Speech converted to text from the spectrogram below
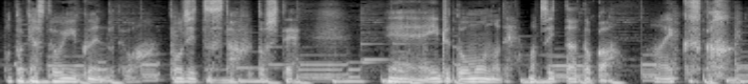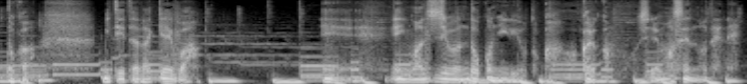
ポッドキャストウィークエンドでは当日スタッフとして、えー、いると思うので、まあ、Twitter とか、X か とか見ていただければ、えー、今自分どこにいるよとかわかるかもしれませんのでね、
